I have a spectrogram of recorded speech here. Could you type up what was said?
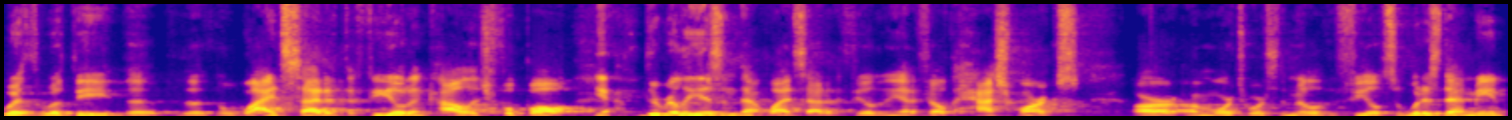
with, with the, the, the, the wide side of the field in college football. Yeah. There really isn't that wide side of the field in the NFL. The hash marks are, are more towards the middle of the field. So, what does that mean?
